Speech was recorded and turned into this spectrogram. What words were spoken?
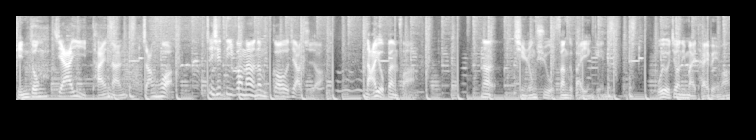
屏东、嘉义、台南、彰化这些地方哪有那么高的价值啊？哪有办法？那请容许我翻个白眼给你，我有叫你买台北吗？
